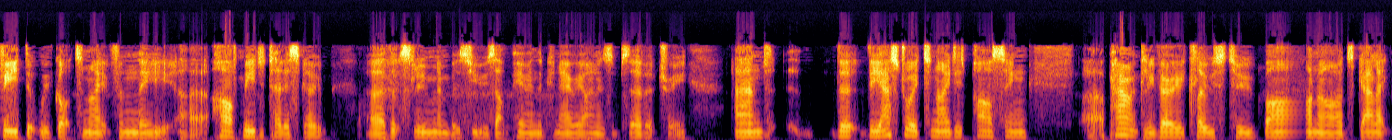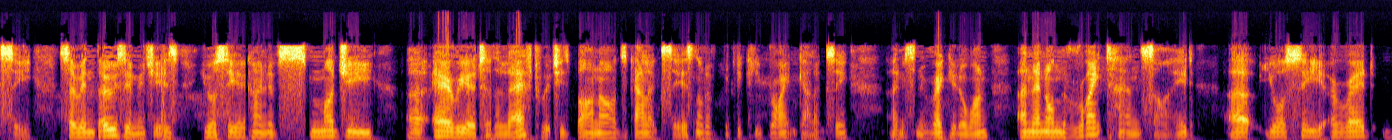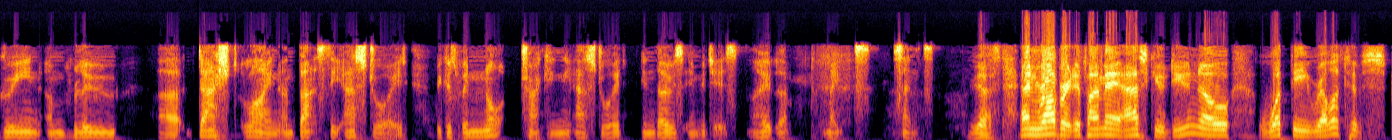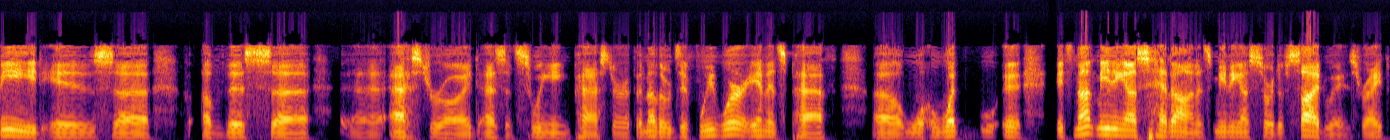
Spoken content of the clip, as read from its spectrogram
feed that we've got tonight from the uh, half meter telescope uh, that Slooh members use up here in the Canary Islands Observatory. And the, the asteroid tonight is passing uh, apparently very close to Barnard's galaxy. So in those images, you'll see a kind of smudgy uh, area to the left, which is Barnard's galaxy. It's not a particularly bright galaxy, and it's an irregular one. And then on the right-hand side, uh, you'll see a red, green, and blue uh, dashed line, and that's the asteroid, because we're not tracking the asteroid in those images. I hope that makes sense. Yes. And Robert, if I may ask you, do you know what the relative speed is uh, of this uh, uh, asteroid as it's swinging past Earth. In other words, if we were in its path, uh, wh what uh, it's not meeting us head on; it's meeting us sort of sideways, right?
